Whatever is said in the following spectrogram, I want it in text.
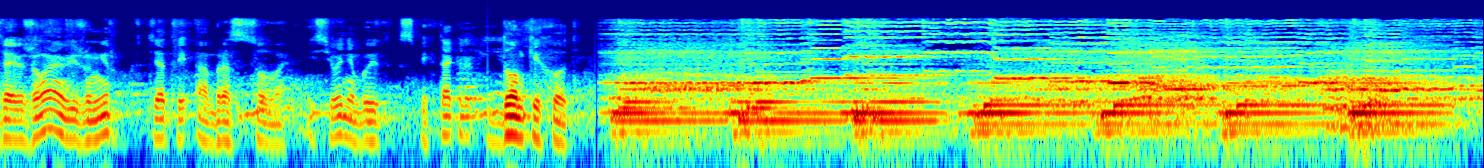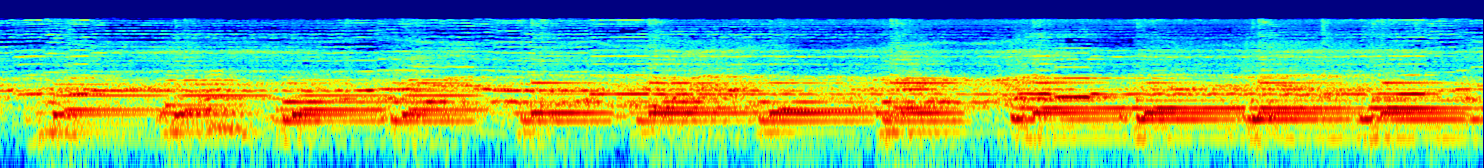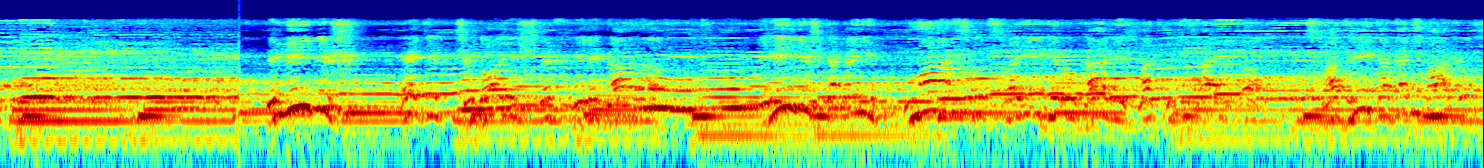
Здравия желаю, вижу мир в театре Образцова. И сегодня будет спектакль «Дон Кихот».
